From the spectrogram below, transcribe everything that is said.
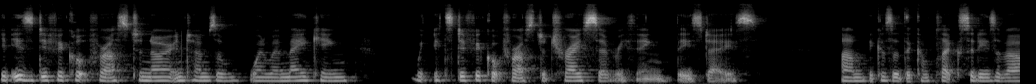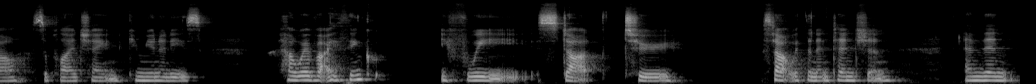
it is difficult for us to know in terms of when we're making it's difficult for us to trace everything these days um, because of the complexities of our supply chain communities however i think if we start to start with an intention and then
